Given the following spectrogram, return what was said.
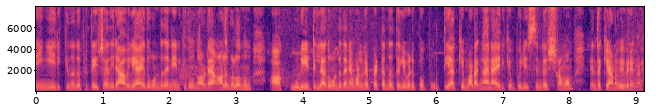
നീങ്ങിയിരിക്കുന്നത്. പ്രത്യേകിച്ച് അതിരാവിലെ ആയതുകൊണ്ട് തന്നെ എനിക്ക് തോന്നുന്നു അവിടെ ആളുകളൊന്നും കൂടിയിട്ടില്ല. അതുകൊണ്ട് തന്നെ വളരെ പെട്ടെന്ന് തെളിവെടുപ്പ് പൂർത്തിയാക്കി മടങ്ങാനായിരിക്കും പോലീസിന്റെ ശ്രമം. എന്തൊക്കെയാണ് വിവരങ്ങൾ?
